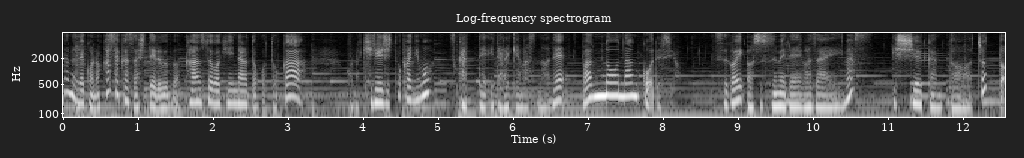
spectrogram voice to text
なのでこのカサカサしてる部分乾燥が気になるとことかこの切れ字とかにも使っていただけますので万能軟膏ですよ。すごいおすすめでございます。1週間とちょっと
